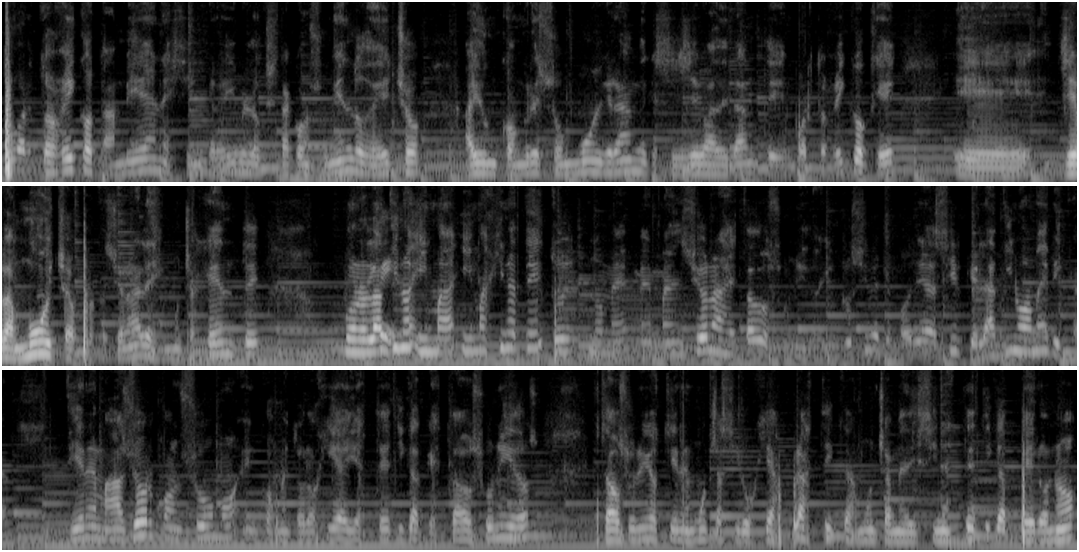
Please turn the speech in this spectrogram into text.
Puerto Rico también, es increíble lo que se está consumiendo. De hecho, hay un congreso muy grande que se lleva adelante en Puerto Rico que eh, lleva muchos profesionales y mucha gente. Bueno, latino, imagínate, tú no, me, mencionas Estados Unidos, inclusive te podría decir que Latinoamérica tiene mayor consumo en cosmetología y estética que Estados Unidos. Estados Unidos tiene muchas cirugías plásticas, mucha medicina estética, pero no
